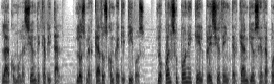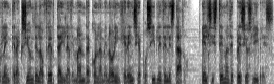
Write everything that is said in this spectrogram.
la acumulación de capital, los mercados competitivos, lo cual supone que el precio de intercambio se da por la interacción de la oferta y la demanda con la menor injerencia posible del Estado, el sistema de precios libres,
